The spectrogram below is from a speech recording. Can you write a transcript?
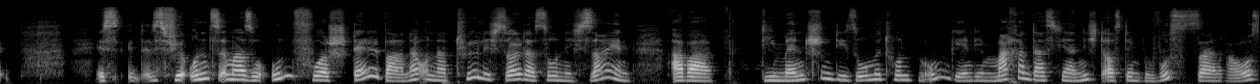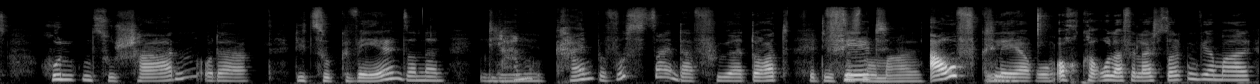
ist, ist für uns immer so unvorstellbar, ne? Und natürlich soll das so nicht sein. Aber die Menschen, die so mit Hunden umgehen, die machen das ja nicht aus dem Bewusstsein raus, Hunden zu schaden oder die zu quälen, sondern die Nee. haben kein Bewusstsein dafür. Dort fehlt normal. Aufklärung. Och, Carola, vielleicht sollten wir mal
